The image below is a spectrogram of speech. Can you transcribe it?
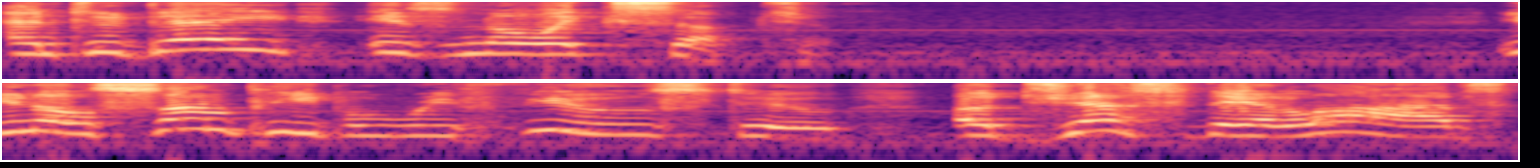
and today is no exception. You know, some people refuse to adjust their lives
